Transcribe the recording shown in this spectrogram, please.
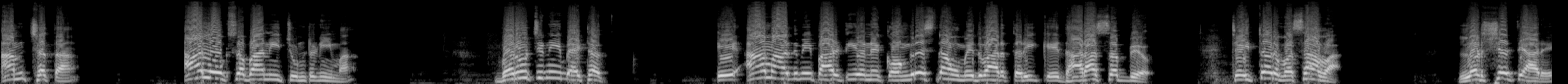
આમ છતાં આ લોકસભાની ચૂંટણીમાં ભરૂચની બેઠક એ આમ આદમી પાર્ટી અને કોંગ્રેસના ઉમેદવાર તરીકે ધારાસભ્ય ચૈતર વસાવા લડશે ત્યારે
